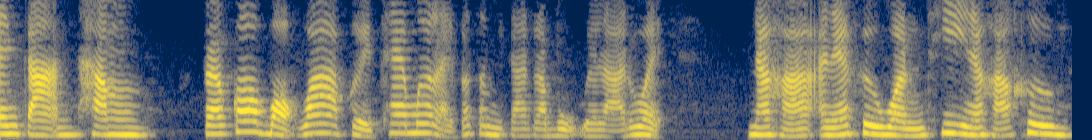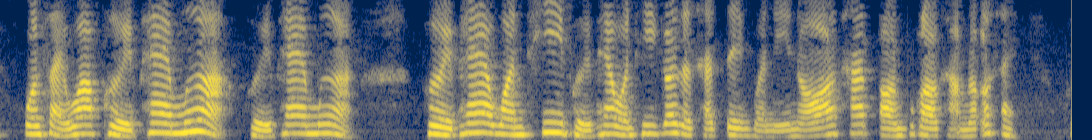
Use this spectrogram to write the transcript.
เป็นการทำแล้วก็บอกว่าเผยแพร่เมื่อไหร่ก็จะมีการระบุเวลาด้วยนะคะ อันนี้คือวันที่นะคะ คือควรใส่ว่าเผยแพร่เมื่อ เผยแพร่เมื่อ เผยแพร่วันที่ เผยแพร่วันที่ก็จะชัดเจนกว่านี้เนาะ ถ้าตอนพวกเราทำแล้วก็ใส่เผ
